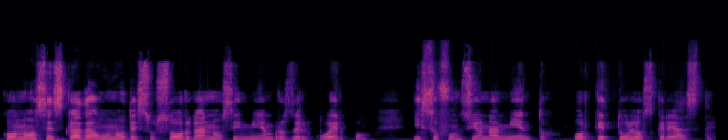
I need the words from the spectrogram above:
Conoces cada uno de sus órganos y miembros del cuerpo y su funcionamiento, porque tú los creaste.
